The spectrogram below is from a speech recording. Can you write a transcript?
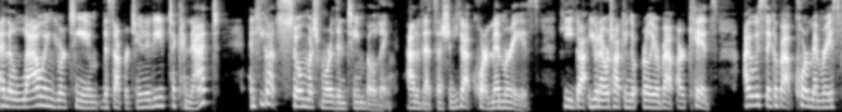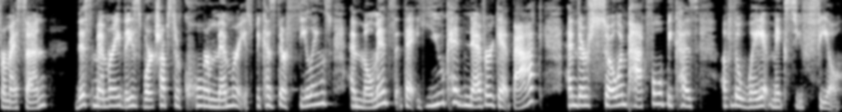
and allowing your team this opportunity to connect. And he got so much more than team building out of that session. He got core memories. He got, you and I were talking earlier about our kids. I always think about core memories for my son. This memory, these workshops, are core memories because they're feelings and moments that you could never get back. And they're so impactful because of the way it makes you feel.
